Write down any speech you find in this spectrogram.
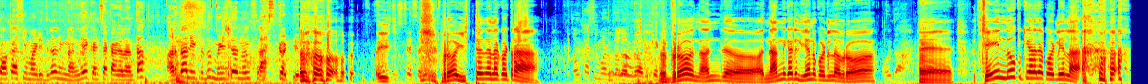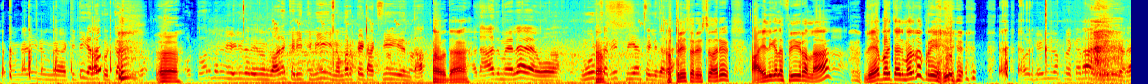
ಚೌಕಾಸಿ ಮಾಡಿದ್ರೆ ನಿಮ್ಗೆ ಹಂಗೆ ಕಳ್ಸಕ್ಕಾಗಲ್ಲ ಅಂತ ಅರ್ಧ ಲೀಟರ್ದು ಮಿಲ್ಟನ್ ಒಂದು ಫ್ಲಾಸ್ ಕೊಟ್ಟಿದ್ರು. ಬ್ರೋ ಇಷ್ಟನ್ನೆಲ್ಲ ಕೊಟ್ರಾ? ಬ್ರೋ ನಂದು ನನ್ನ ಗಾಡೀಲಿ ಏನು ಕೊಡಲಿಲ್ಲ ಬ್ರೋ ಏ ಚೈನ್ ಲೂಪ್ ಕೇಳದೆ ಕೊಡಲಿಲ್ಲ. ನಮ್ಮ ಗಾಡಿ ನಮ್ಮ ಬಂದು ಹೇಳಿದಾರೆ ಇನ್ನೊಂದು ವಾರ ಕರಿತೀವಿ ನಂಬರ್ ಪ್ಲೇಟ್ ಹಾಕ್ಸಿ ಅಂತ. ಹೌದಾ? ಅದಾದ್ಮೇಲೆ ಮೂರು ಸರ್ವಿಸ್ ಫ್ರೀ ಅಂತ ಹೇಳಿದಾರೆ. ಫ್ರೀ ಸರ್ವಿಸ್ ಅರೆ ಆಯಿಲಿಗೆಲ್ಲ ಫ್ರೀ ಇರಲ್ಲ? ಲೇಬರ್ ಚಾರ್ಜ್ ಮಾತ್ರ ಫ್ರೀ ಅವ್ರು ಹೇಳಿರೋ ಪ್ರಕಾರ ಹೇಳಿದ್ದಾರೆ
